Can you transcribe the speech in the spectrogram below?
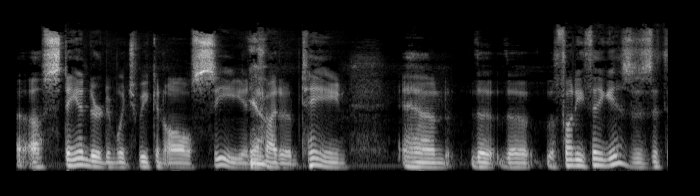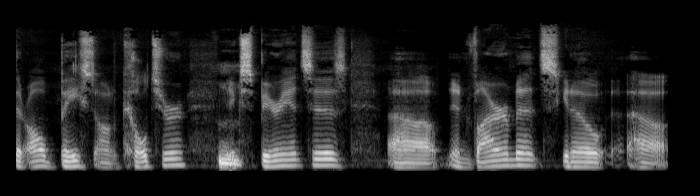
a standard in which we can all see and Yeah. try to obtain. And the, the the funny thing is, is that they're all based on culture, experiences, uh, environments. You know, uh,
